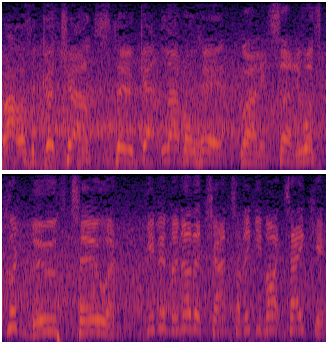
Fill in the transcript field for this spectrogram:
That was a good chance to get level here. Well, it certainly was. Good move, too, and give him another chance. I think he might take it.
